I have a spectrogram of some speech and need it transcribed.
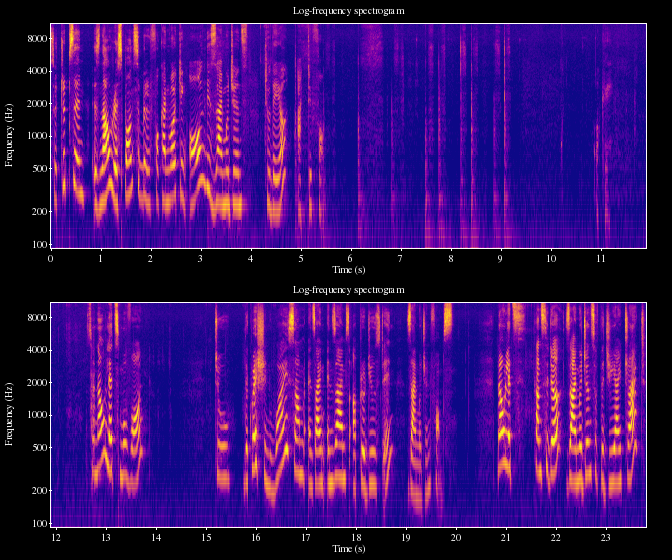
So, trypsin is now responsible for converting all these zymogens to their active form. Okay. So, now let us move on to the question why some enzyme enzymes are produced in zymogen forms. Now, let us consider zymogens of the GI tract.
